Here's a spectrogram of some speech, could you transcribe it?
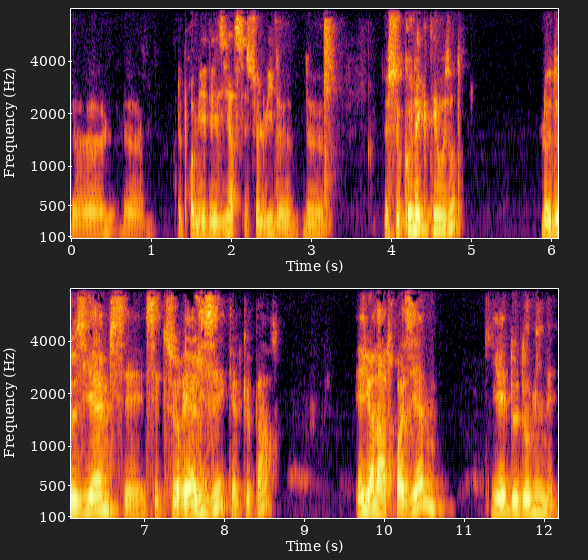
le, premier désir, c'est celui de, se connecter aux autres. Le deuxième, c'est de se réaliser quelque part. Et il y en a un troisième qui est de dominer.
